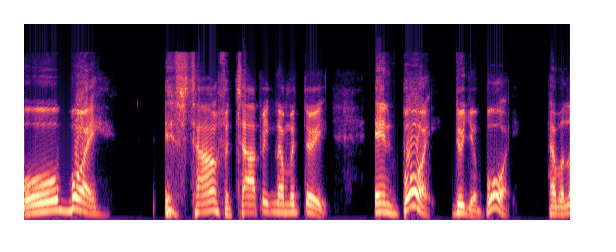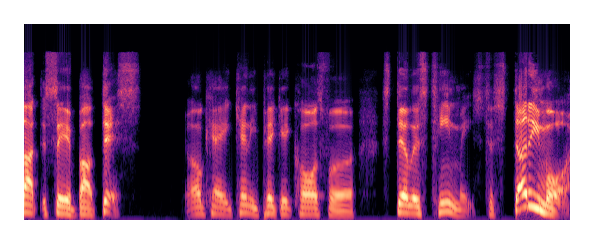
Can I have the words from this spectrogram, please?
Oh boy, it's time for topic number three. And boy, do your boy have a lot to say about this. Okay, Kenny Pickett calls for Steelers teammates to study more.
